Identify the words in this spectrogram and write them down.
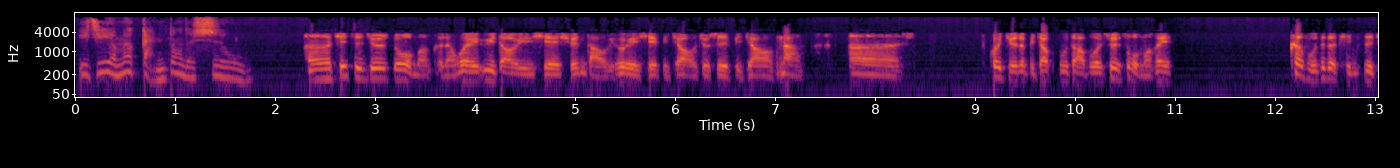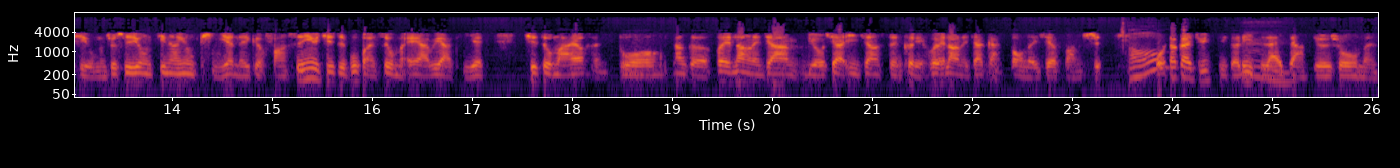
以及有没有感动的事物？呃，其实就是说，我们可能会遇到一些宣导，会有一些比较，就是比较让呃，会觉得比较枯燥，不会，所以说我们会克服这个停滞期，我们就是用尽量用体验的一个方式，因为其实不管是我们 AR VR 体验，其实我们还有很多那个会让人家留下印象深刻，也会让人家感动的一些方式。哦，我大概举几个例子来讲，嗯、就是说我们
